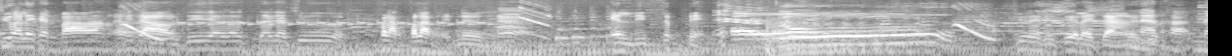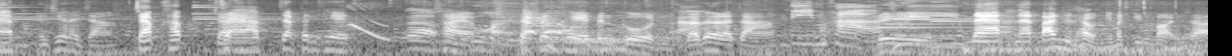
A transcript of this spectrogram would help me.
ชื่ออะไรกันบ้างให้ดาวที่น่าจะชื่อฝรั่งฝรั่งนิดนึงเอลิซาเบธโอ้ชื่ออะไรชื่ออะไรจ้าแนทค่ะแนทชื่ออะไรจ้าแจ๊บครับแจ๊บแจ๊บเป็นเพจใช่ครับแจ๊บเป็นเพจเป็นกุลแล้วเธอละจ้าดีมค่ะรีมแนทแนทบ้านอยู่แถวนี้มากินบ่อยใช่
